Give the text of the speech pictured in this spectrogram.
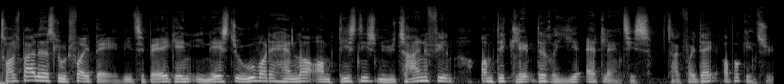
Troldspejlet er slut for i dag. Vi er tilbage igen i næste uge, hvor det handler om Disneys nye tegnefilm om det glemte rige Atlantis. Tak for i dag og på gensyn.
